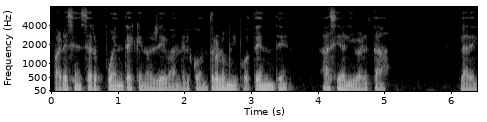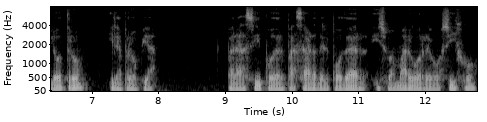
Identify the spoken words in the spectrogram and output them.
parecen ser puentes que nos llevan del control omnipotente hacia la libertad, la del otro y la propia, para así poder pasar del poder y su amargo regocijo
